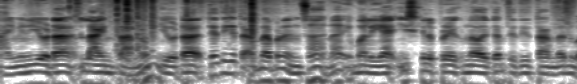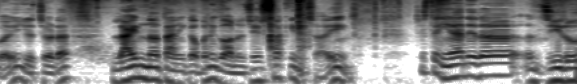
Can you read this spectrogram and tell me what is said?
हामीले यो एउटा लाइन तानौँ यो एउटा त्यतिकै तान्दा पनि हुन्छ होइन? मैले यहाँ स्केल प्रयोग नगरिकन त्यति तान्दा पनि भयो। यो चाहिँ एउटा लाइन नतानिका पनि गर्नु चाहिँ सकिन्छ है? जस्तै यहाँनिर जिरो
